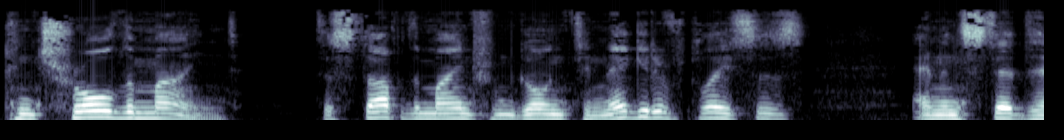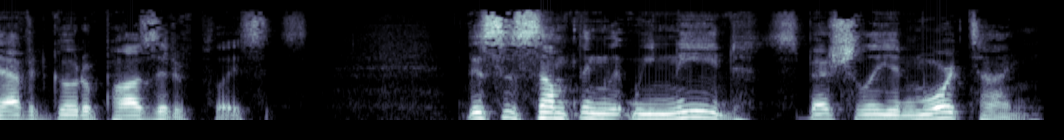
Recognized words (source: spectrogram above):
control the mind, to stop the mind from going to negative places and instead to have it go to positive places. This is something that we need, especially in wartime.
